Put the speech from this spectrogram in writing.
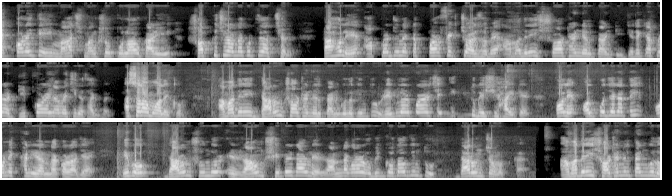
এক কড়াইতেই মাছ, মাংস, পোলাও, কারি সবকিছু রান্না করতে যাচ্ছেন। তাহলে আপনার জন্য একটা পারফেক্ট চয়েস হবে আমাদের এই শর্ট হ্যান্ডেল প্যান্টটি যেটাকে আপনারা ডিপ কড়াই নামে চিনে থাকবেন। আসসালামু আলাইকুম। আমাদের এই দারুণ শর্ট হ্যান্ডেল প্যান্টগুলো কিন্তু রেগুলার করার চেয়ে একটু বেশি হাইটের ফলে অল্প জায়গাতেই অনেকখানি রান্না করা যায় এবং দারুণ সুন্দর এর রাউন্ড শেপের কারণে রান্না করার অভিজ্ঞতাও কিন্তু দারুণ চমৎকার। আমাদের এই শর্ট হ্যান্ডেল প্যানগুলো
